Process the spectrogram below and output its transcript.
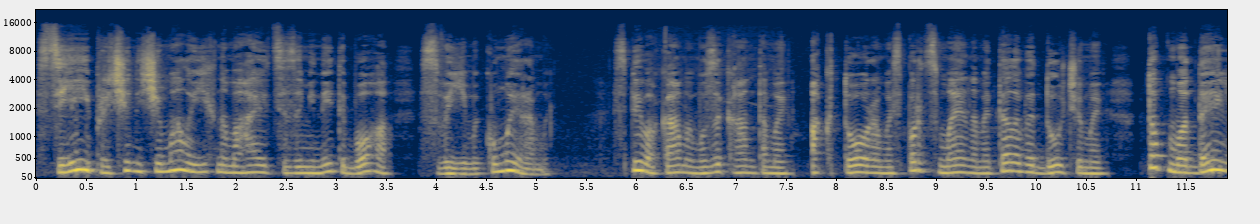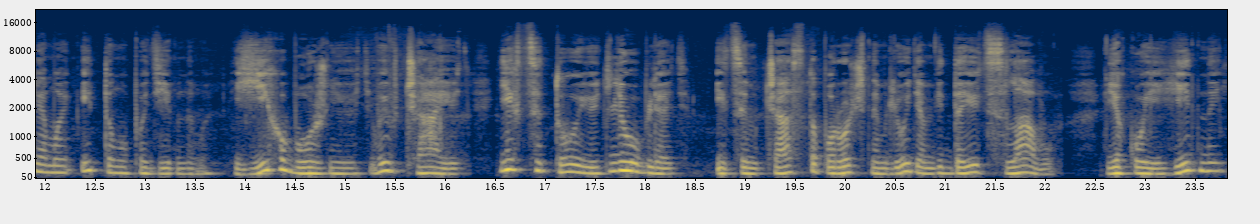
З цієї причини чимало їх намагаються замінити Бога своїми кумирами, співаками, музикантами, акторами, спортсменами, телеведучими, топ-моделями і тому подібними. Їх обожнюють, вивчають, їх цитують, люблять, і цим часто порочним людям віддають славу якої гідний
